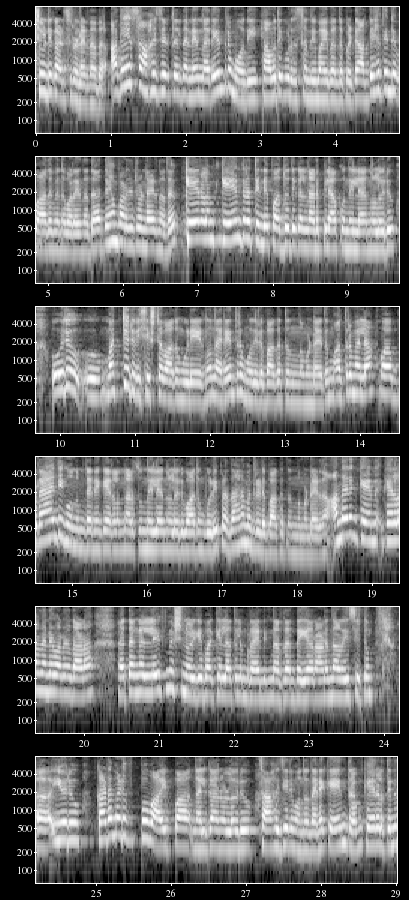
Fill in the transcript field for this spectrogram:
ചൂണ്ടിക്കാണിച്ചിട്ടുണ്ടായിരുന്നത്. അതേ സാഹചര്യത്തിൽ തന്നെ നരേന്ദ്രമോദി സാമ്പത്തിക പ്രതിസന്ധിയുമായി ബന്ധപ്പെട്ട് അദ്ദേഹത്തിന്റെ വാദം എന്ന് പറയുന്നത് അദ്ദേഹം പറഞ്ഞിട്ടുണ്ടായിരുന്നത് കേരളം കേന്ദ്രത്തിന്റെ പദ്ധതികൾ നടപ്പിലാക്കുന്നില്ല എന്നുള്ളൊരു ഒരു മറ്റൊരു വിശിഷ്ടവാദം കൂടിയായിരുന്നു നരേന്ദ്രമോദിയുടെ ഭാഗത്തു നിന്നും ഉണ്ടായത്. മാത്രമല്ല ബ്രാൻഡിംഗ് ഒന്നും തന്നെ കേരളം നടത്തുന്നില്ല എന്നുള്ളൊരു വാദം കൂടി പ്രധാനമന്ത്രിയുടെ ഭാഗത്തു നിന്നും ഉണ്ടായിരുന്നു. അന്നേരം കേരളം തന്നെ പറഞ്ഞതാണ് തങ്ങൾ ലൈഫ് മിഷൻ ഒഴികെ ബാക്കി എല്ലാത്തിലും ബ്രാൻഡിംഗ് നടത്താൻ തയ്യാറാണെന്ന് അറിയിച്ചിട്ടും ഈ ഒരു കടമെടുപ്പ് വായ്പ നൽകാനുള്ള ഒരു സാഹചര്യം ഒന്നും തന്നെ കേന്ദ്രം കേരളത്തിന്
